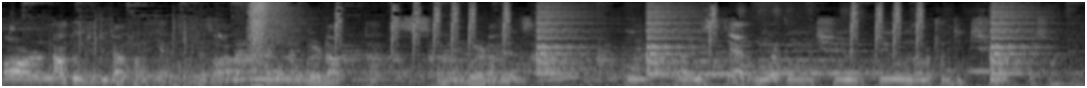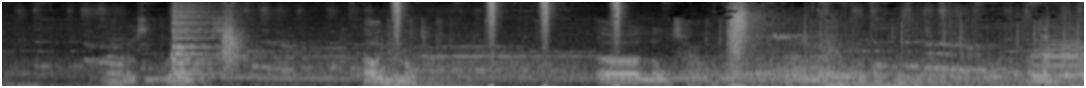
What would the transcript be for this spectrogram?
are not going to do that hunt yet because uh, I don't know where that that's I don't know where that is. Uh, instead, we are going to do number 22. This one. Uh, let me see. Where is this? Oh, you mean Low Town. Uh, Low Town. Low Town. Low Town. Yeah.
